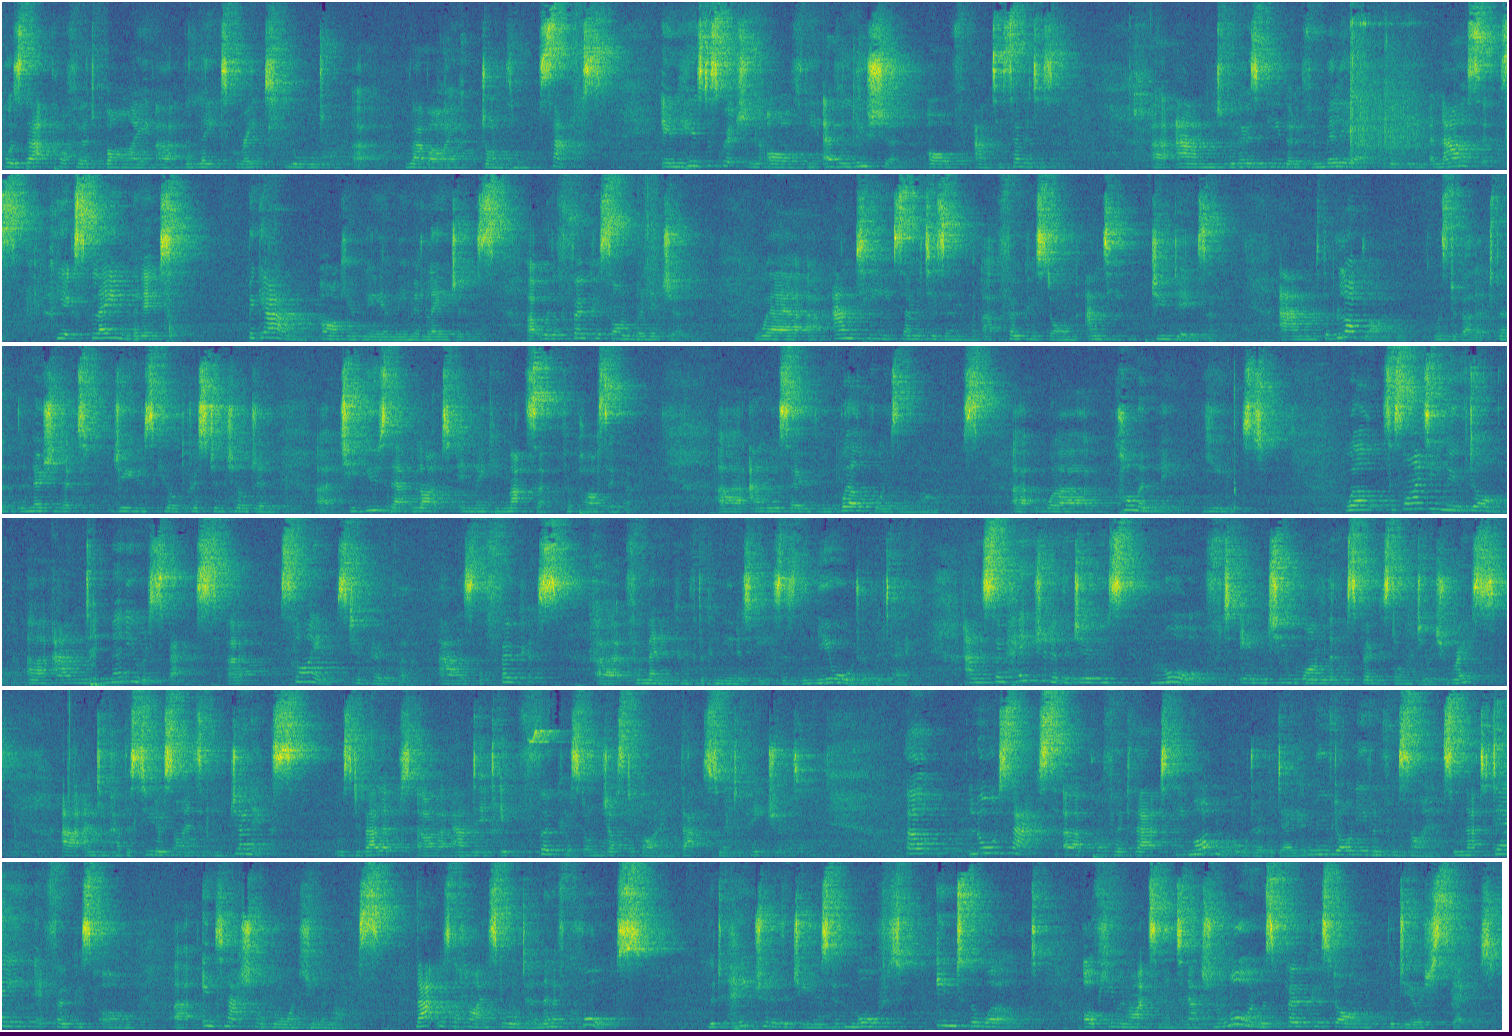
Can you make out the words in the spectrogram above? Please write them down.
was that proffered by uh, the late, great Lord Rabbi Jonathan Sacks in his description of the evolution of anti-Semitism. Uh, and for those of you that are familiar with the analysis, he explained that it began arguably in the Middle Ages uh, with a focus on religion, where uh, anti-Semitism uh, focused on anti-Judaism, and the blood libel was developed, the, the notion that Jews killed Christian children uh, to use their blood in making matzah for Passover. Uh, and also the well poison libels uh, were commonly used. Well, society moved on, uh, and in many respects, uh, science took over as the focus uh, for many of the communities, as the new order of the day. And so hatred of the Jews morphed into one that was focused on the Jewish race, uh, and you had the pseudoscience of eugenics was developed uh, and it, it focused on justifying that sort of hatred. Well, Lord Sacks uh, proffered that the modern order of the day had moved on even from science and that today it focused on uh, international law and human rights. That was the highest order. And then, of course, the hatred of the Jews had morphed into the world of human rights and international law and was focused on the Jewish state.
